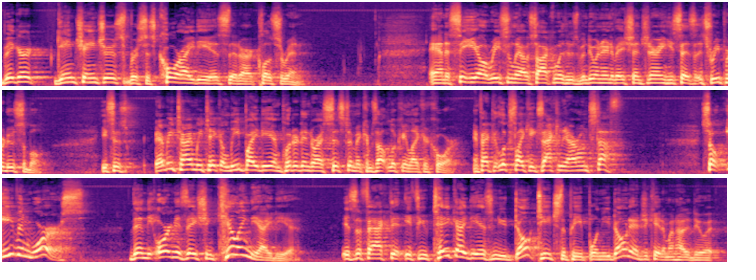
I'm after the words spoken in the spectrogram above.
bigger game changers versus core ideas that are closer in. And a CEO recently I was talking with who's been doing innovation engineering, he says it's reproducible. He says every time we take a leap idea and put it into our system, it comes out looking like a core. In fact, it looks like exactly our own stuff. So even worse than the organization killing the idea is the fact that if you take ideas and you don't teach the people and you don't educate them on how to do it,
